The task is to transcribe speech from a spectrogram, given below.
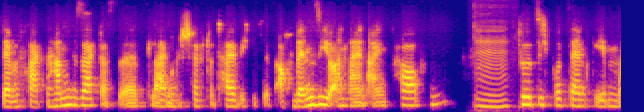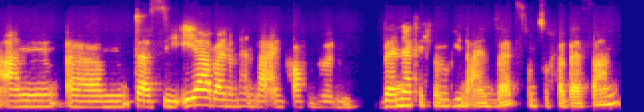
der Befragten haben gesagt, dass das Ladengeschäft total wichtig ist, auch wenn sie online einkaufen. Mhm. 40 Prozent geben an, ähm, dass sie eher bei einem Händler einkaufen würden, wenn er Technologien einsetzt, um zu verbessern.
